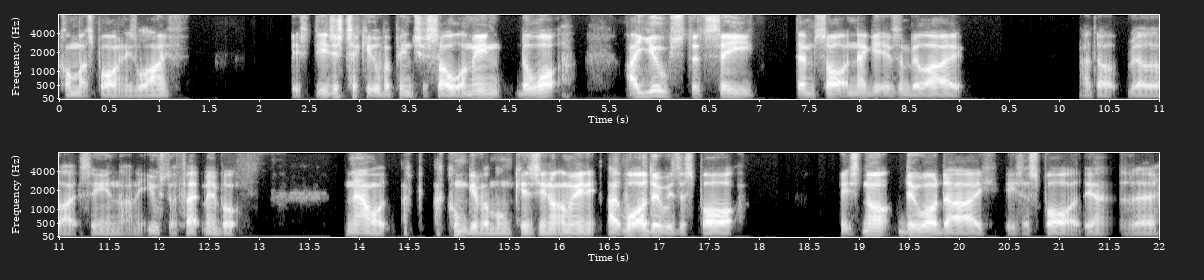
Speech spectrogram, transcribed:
combat sport in his life. It's you just take it with a pinch of salt. I mean, the what I used to see them sort of negatives and be like, I don't really like seeing that, and it used to affect me. But now I, I couldn't give a monkeys. You know what I mean? I, what I do is a sport. It's not do or die. It's a sport at the end of the day,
